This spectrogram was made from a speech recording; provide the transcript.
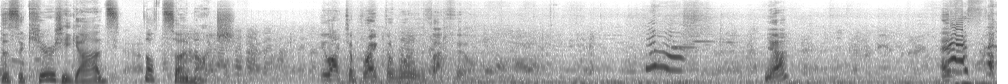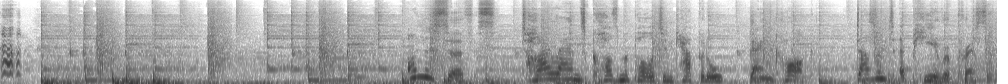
The security guards, not so much. You like to break the rules, I feel. Yeah? yes! On the surface, Thailand's cosmopolitan capital, Bangkok, doesn't appear oppressive.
